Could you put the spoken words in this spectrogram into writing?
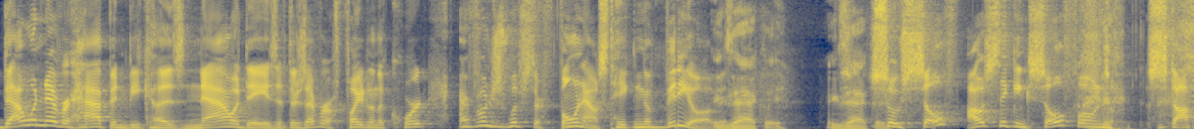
That would never happen because nowadays, if there's ever a fight on the court, everyone just whips their phone out, taking a video of it. Exactly. Exactly. So cell, I was thinking cell phones stop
